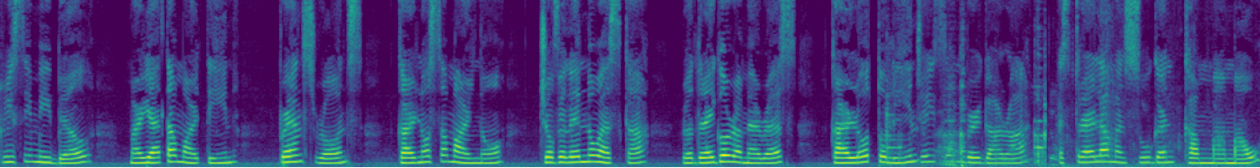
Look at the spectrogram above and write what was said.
Chrissy Maybell, Marietta Martin, Prince Rons, Carlos Samarno, Jovelyn Nuesca, Rodrigo Ramirez, Carlo Tolin, Jason Vergara, Estrella Mansugan Kamamaw,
